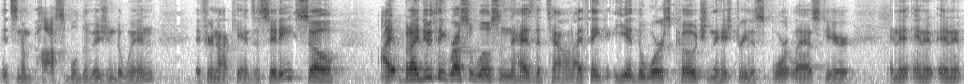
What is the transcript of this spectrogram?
it's an impossible division to win if you're not Kansas City. So I but I do think Russell Wilson has the talent. I think he had the worst coach in the history of the sport last year, and it and it, and it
